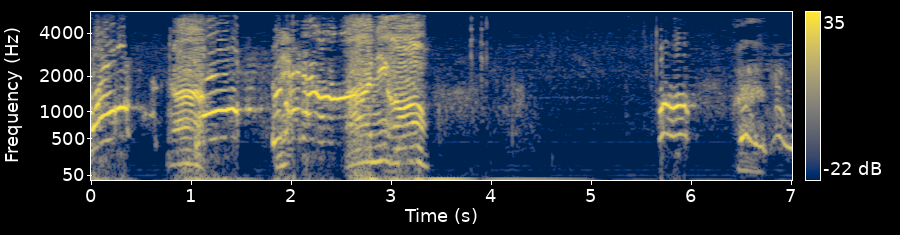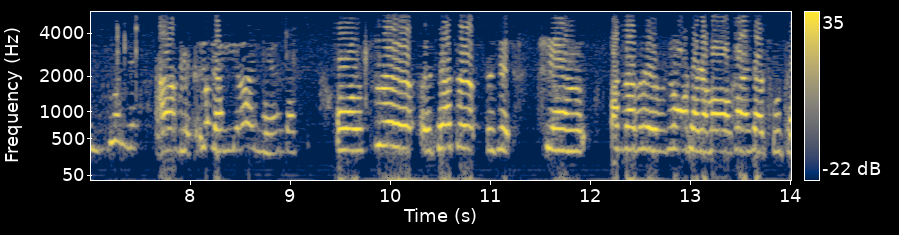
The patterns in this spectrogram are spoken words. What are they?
喂，啊，喂，卢你台长好。啊，你好。哦，是你看你说你啊，两零二年的，我是呃，他是就是请大哥不是让我台长帮我看一下图腾。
